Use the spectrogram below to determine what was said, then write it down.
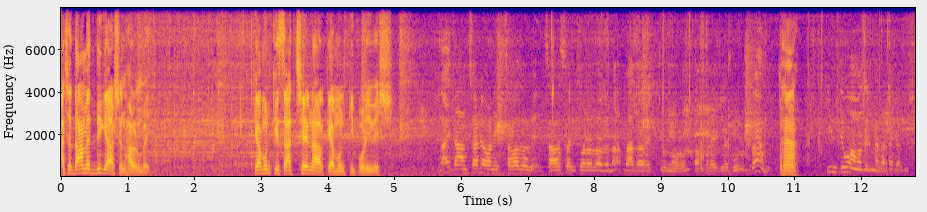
আচ্ছা দামের দিকে আসেন হারুন ভাই। কেমন কি চাচ্ছেন আর কেমন কি পরিবেশ? ভাই দাম চালে অনেক চাওয়া যাবে চাওয়া চাই করা যাবে না। বাজার একটু নরম তাছাড়া এগুলো গরুর দাম। হ্যাঁ। কিনতেও আমাদের মেলা টাকা বেশি।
